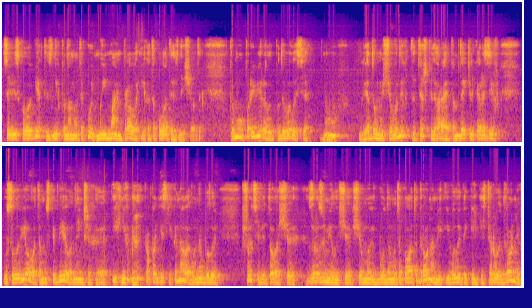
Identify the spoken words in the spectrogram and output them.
Це військові об'єкти, з них по нам атакують. Ми маємо право їх атакувати і знищувати. Тому перевірили, подивилися. Ну я думаю, що вони теж підграють там декілька разів у Соловйова, там у Скабєєва, на інших е, їхніх пропагандистських каналах вони були в шоці від того, що зрозуміли, що якщо ми будемо атакувати дронами і велика кількість рою дронів.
